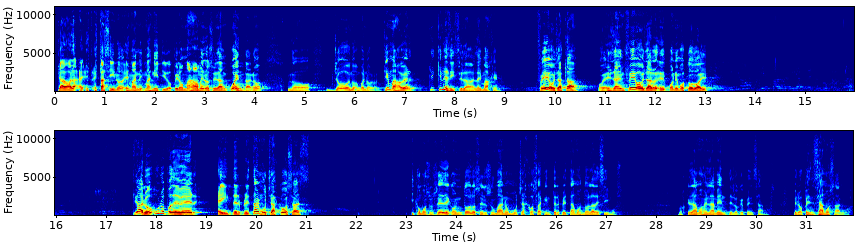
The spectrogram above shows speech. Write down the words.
Claro, ahora está así, ¿no? Es más, nítido, pero más o menos se dan cuenta, ¿no? No, yo, no, bueno, ¿quién más? A ver, ¿qué, les dice la, imagen? Feo, ya está. O ya en feo ya eh, ponemos todo ahí. Claro, uno puede ver e interpretar muchas cosas, y como sucede con todos los seres humanos, muchas cosas que interpretamos no las decimos. Nos quedamos en la mente lo que pensamos, pero pensamos algo.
